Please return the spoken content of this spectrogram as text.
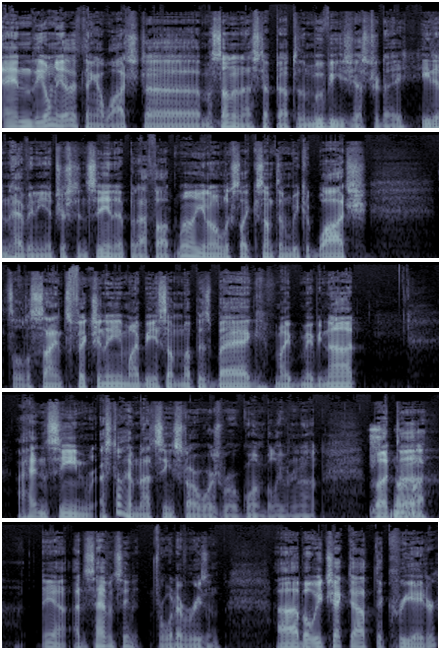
and the only other thing I watched, uh, my son and I stepped out to the movies yesterday. He didn't have any interest in seeing it, but I thought, well, you know, it looks like something we could watch. It's a little science fictiony, might be something up his bag, might maybe not. I hadn't seen, I still have not seen Star Wars Rogue One, believe it or not. But have uh, yeah, I just haven't seen it for whatever reason. Uh, but we checked out the creator,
